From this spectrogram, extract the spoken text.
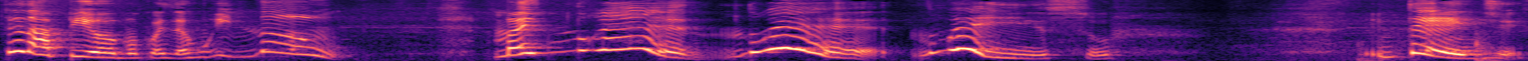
Terapia é uma coisa ruim? Não. Mas não é, não é, não é isso. Entende?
